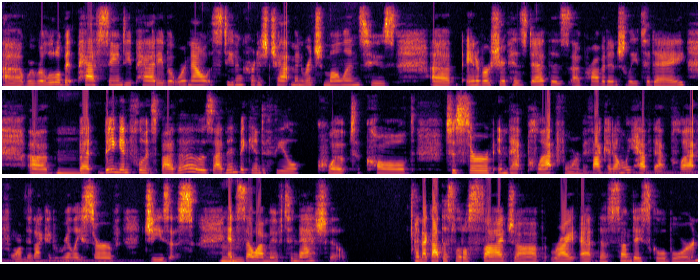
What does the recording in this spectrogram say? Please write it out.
uh, we were a little bit past Sandi Patty, but we're now Steven Curtis Chapman, Rich Mullins, whose uh, anniversary of his death is uh, providentially today. Uh, mm. But being influenced by those, I then began to feel quote called to serve in that platform. If I could only have that platform, then I could really serve Jesus. Mm. And so I moved to Nashville and I got this little side job right at the Sunday School Board,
